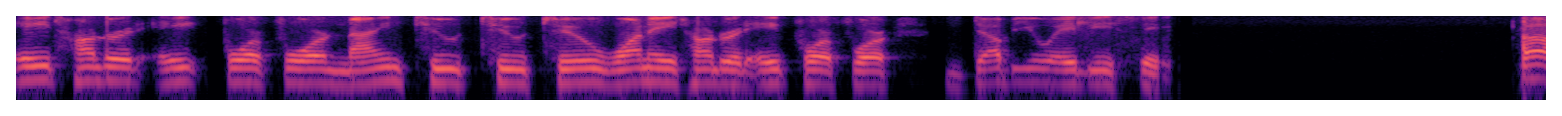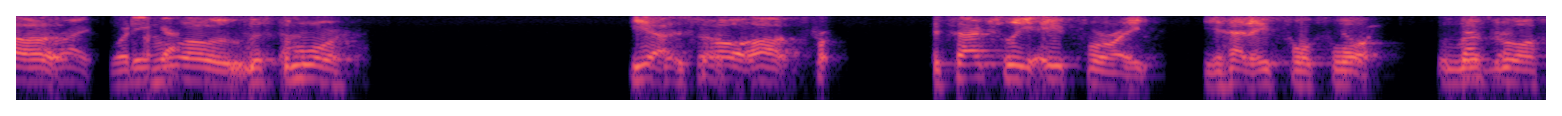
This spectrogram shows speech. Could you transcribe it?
800 844 9222, 1 800 844 WABC. Uh, All right, what do you got? hello, Mr. Moore. Yeah, so uh, it's actually 848. You had 844. Leave That's it off.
